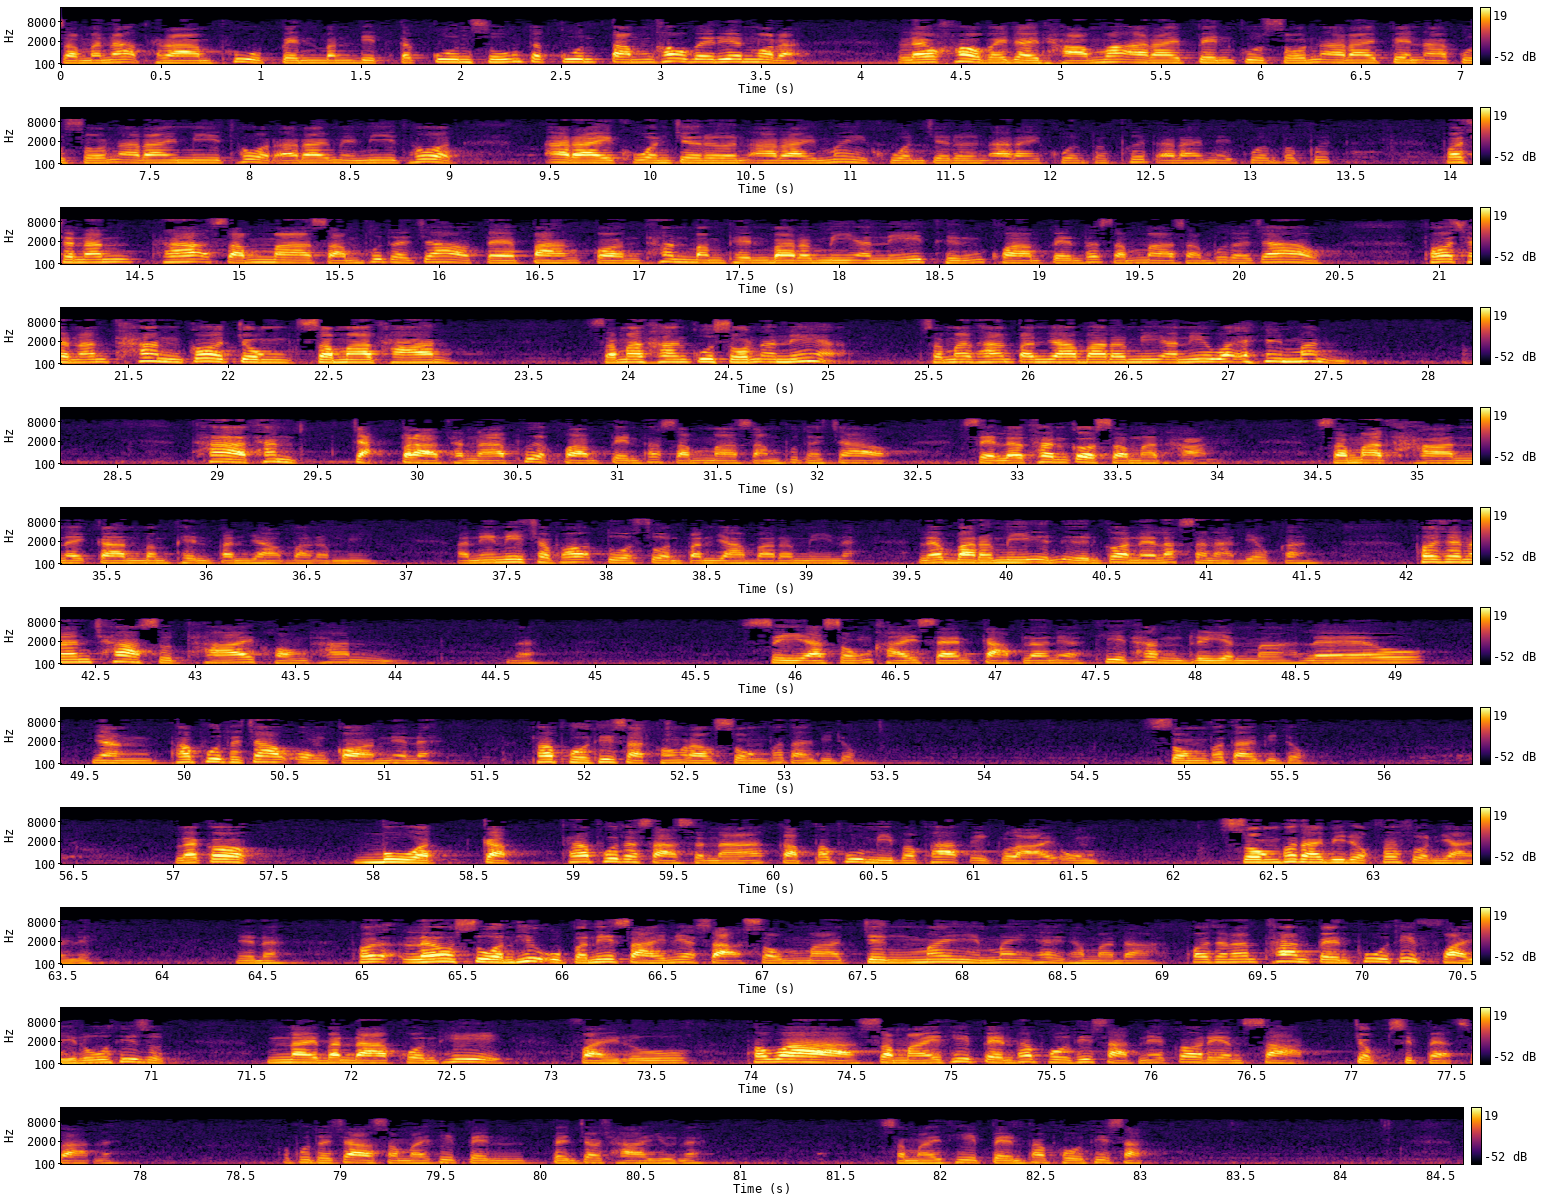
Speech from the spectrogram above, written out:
สมณพราหมณ์ผู้เป็นบัณฑิตตระกูลสูงตระกูลต่ำเข้าไปเรียนหมดอะแล้วเข้าไปได้ถามว่าอะไรเป็นกุศลอะไรเป็นอกุศลอะไรมีโทษอะไรไม่มีโทษ อะไรควรเจริญอะไรไม่ควรเจริญอะไรควรประพฤติอะไรไม่ควรประพฤติ เพราะฉะนั้นพระสัมมาสัมพุทธเจ้า แต่ปางก่อนท่านบำเพ็ญบารมีอันนี้ถึงความเป็นพระสัมมาสัมพุทธเจ้า เพราะฉะนั้นท่านก็จงสมาทาน สมาทานกุศลอันนี้สมาทานปัญญาบารมีอันนี้ไว้ให้มั่น ถ้าท่านจักปรารถนาเพื่อความเป็นพระสัมมาสัมพุทธเจ้า เสร็จแล้วท่านก็สมาทาน สมาทานในการบำเพ็ญปัญญาบารมี อันนี้นี่เฉพาะตัวส่วนปัญญาบารมีนะแล้วบารมีอื่นๆ ก็ในลักษณะเดียวกัน เพราะฉะนั้นชาติสุดท้ายของท่านนะสี่อสงไขยแสนกลับแล้วเนี่ยที่ท่านเรียนมาแล้วอย่างพระพุทธเจ้าองค์ก่อนเนี่ยนะพระโพธิสัตว์ของเราทรงพระไตรปิฎกทรงพระไตรปิฎกแล้วก็บวชกับพระพุทธศาสนากับพระผู้มีพระภาคอีกหลายองค์ ทรงพระไตรปิฎกซะส่วนใหญ่เลยเนี่ยนะเพราะแล้วส่วนที่อุปนิสัยเนี่ยสะสมมาจึงไม่ไม่ใช่ธรรมดา เพราะฉะนั้นท่านเป็นผู้ที่ใฝ่รู้ที่สุด ในบรรดาคนที่ใฝ่รู้ เพราะว่าสมัยที่เป็นพระโพธิสัตว์เนี่ยก็เรียนศาสตร์จบ 18 ศาสตร์นะพระพุทธเจ้าสมัยที่เป็นเป็นเจ้าชายอยู่นะสมัยที่เป็นพระโพธิสัตว์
